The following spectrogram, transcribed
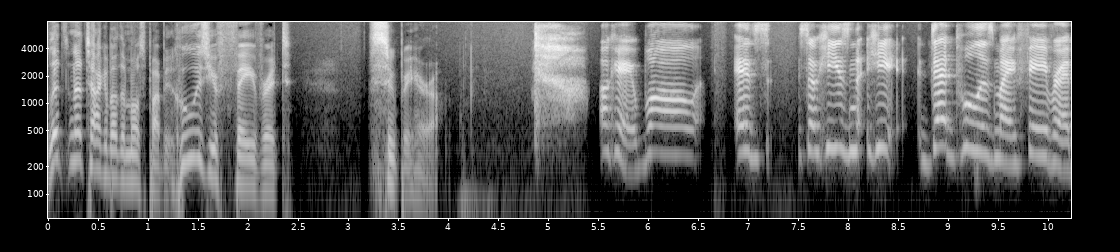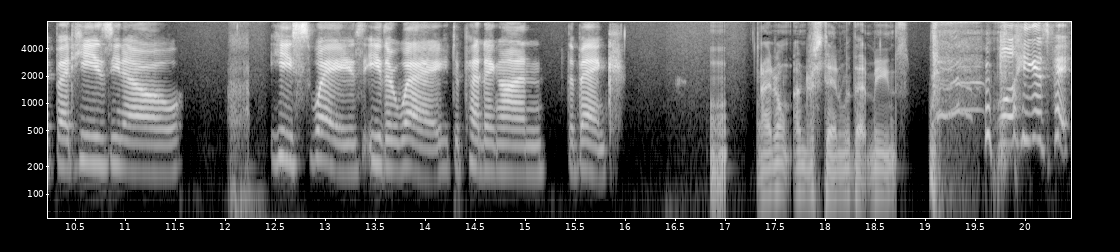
let's not talk about the most popular. Who is your favorite superhero? Okay, well, it's so he's he Deadpool is my favorite, but he's you know he sways either way depending on the bank. I don't understand what that means. well, he gets paid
